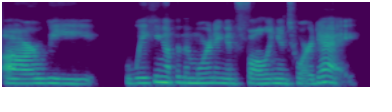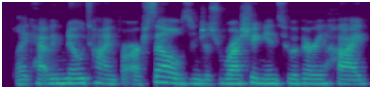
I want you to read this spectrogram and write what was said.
Are we waking up in the morning and falling into our day? Like having no time for ourselves and just rushing into a very high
